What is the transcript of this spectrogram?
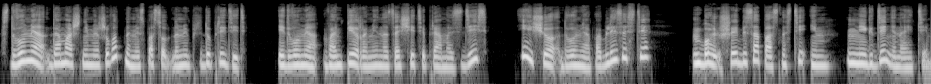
с двумя домашними животными, способными предупредить, и двумя вампирами на защите прямо здесь, и еще двумя поблизости, большей безопасности им нигде не найти.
